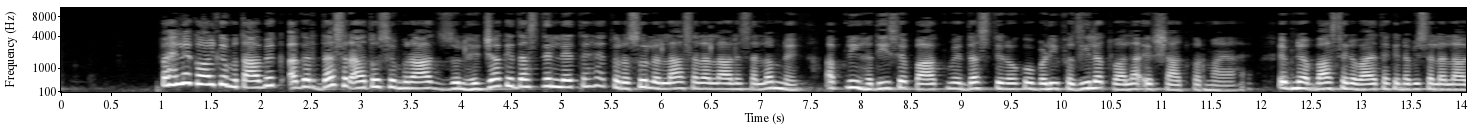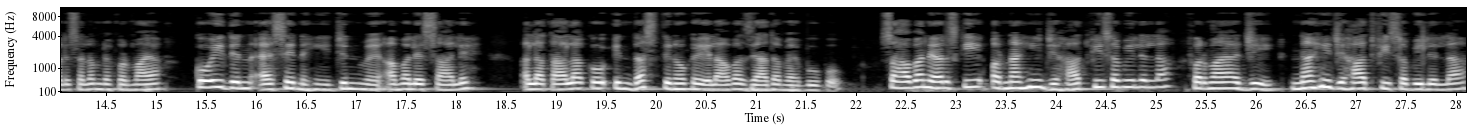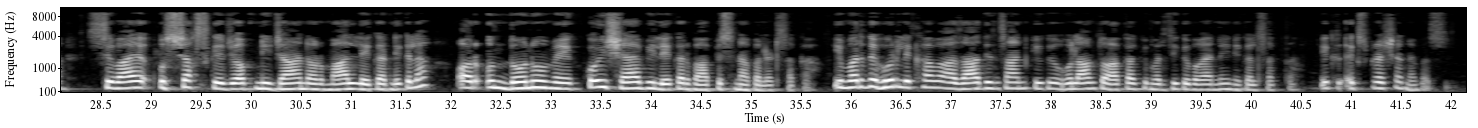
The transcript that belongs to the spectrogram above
پہلے کال کے مطابق اگر دس راتوں سے مراد ذوالحجہ کے دس دن لیتے ہیں، تو رسول اللہ صلی اللہ علیہ وسلم نے اپنی حدیث پاک میں دس دنوں کو بڑی فضیلت والا ارشاد فرمایا ہے۔ ابن عباس سے روایت ہے کہ نبی صلی اللہ علیہ وسلم نے فرمایا، کوئی دن ایسے نہیں جن میں عمل صالح اللہ تعالیٰ کو ان دس دنوں کے علاوہ زیادہ محبوب ہو۔ صحابہ نے عرض کی، اور نہ ہی جہاد فی سبیل اللہ؟ فرمایا جی نہ ہی جہاد فی سبیل اللہ، سوائے اس شخص کے جو اپنی جان اور مال لے کر نکلا اور ان دونوں میں کوئی شے بھی لے کر واپس نہ پلٹ سکا۔ یہ مرد ہر لکھا ہوا آزاد انسان، کیونکہ غلام تو آکا کی مرضی کے بغیر نہیں نکل سکتا۔ ایک ایکسپریشن ہے بس۔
